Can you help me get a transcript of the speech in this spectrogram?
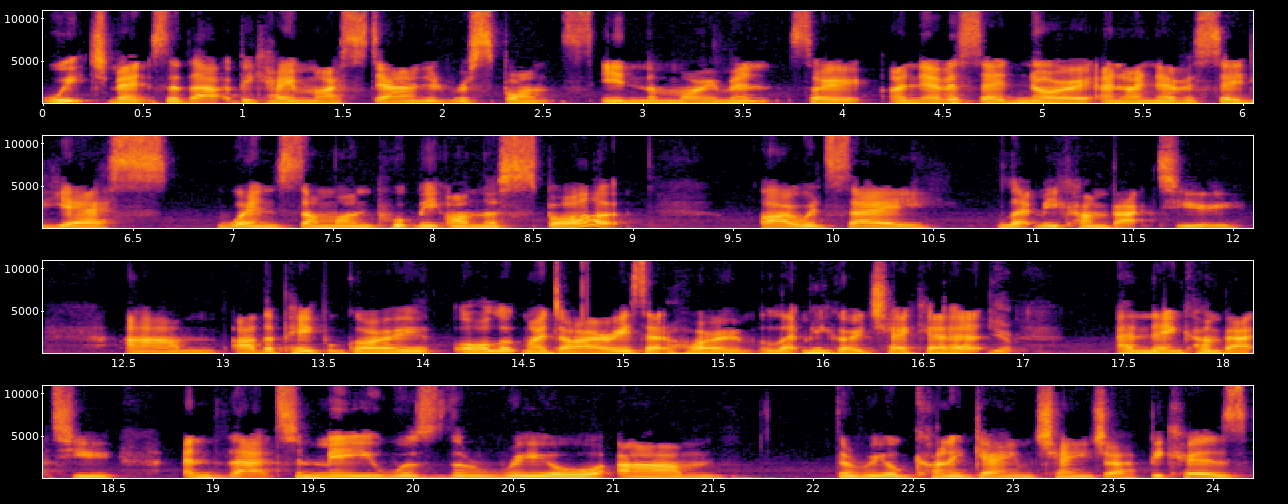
which meant so that became my standard response in the moment. So I never said no, and I never said yes when someone put me on the spot. I would say, "Let me come back to you." Um, other people go, "Oh, look, my diary's at home. Let me go check it." Yep and then come back to you and that to me was the real um, the real kind of game changer because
